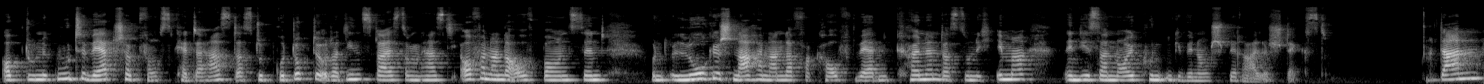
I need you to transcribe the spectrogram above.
ob du eine gute Wertschöpfungskette hast, dass du Produkte oder Dienstleistungen hast, die aufeinander aufbauend sind und logisch nacheinander verkauft werden können, dass du nicht immer in dieser Neukundengewinnungsspirale steckst. Dann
